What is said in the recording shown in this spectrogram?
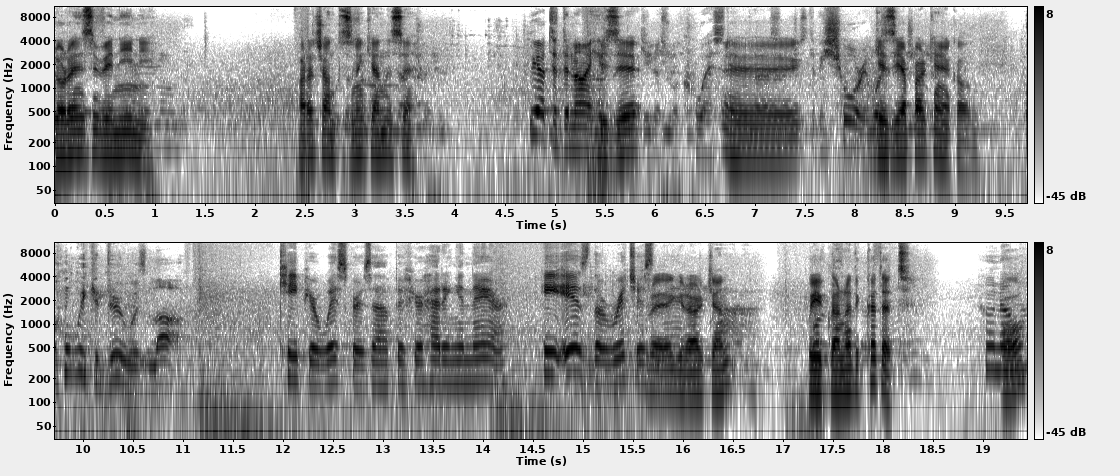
Lorenzi Venini. Para çantasının kendisi. İt wasn't Gezi yaparken yakaladım. joke. All we could do was laugh. Keep your whiskers up if you're heading in there. He is the richest Buraya girerken bıyıklarına dikkat et. Who O, knows?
